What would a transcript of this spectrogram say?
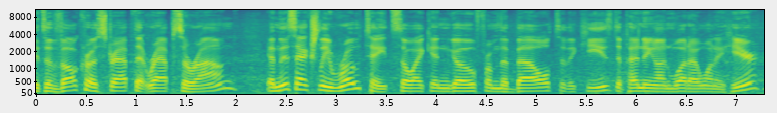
It's a Velcro strap that wraps around. And this actually rotates so I can go from the bell to the keys depending on what I want to hear.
